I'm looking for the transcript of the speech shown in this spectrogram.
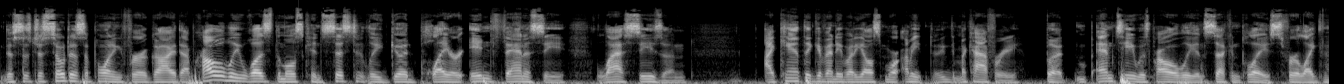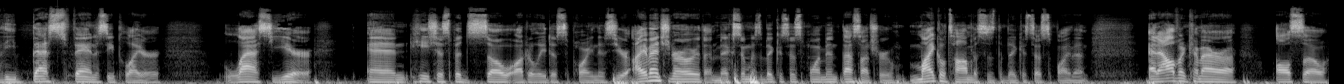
this is just so disappointing for a guy that probably was the most consistently good player in fantasy last season. I can't think of anybody else more. I mean, McCaffrey, but MT was probably in second place for like the best fantasy player last year. And he's just been so utterly disappointing this year. I mentioned earlier that Mixon was the biggest disappointment. That's not true. Michael Thomas is the biggest disappointment. And Alvin Kamara also,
